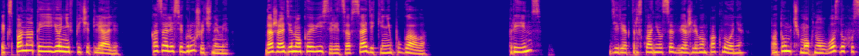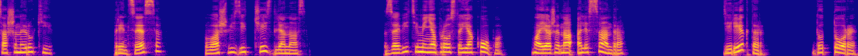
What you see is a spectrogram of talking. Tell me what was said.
Экспонаты ее не впечатляли, казались игрушечными. Даже одинокая виселица в садике не пугала. «Принц?» Директор склонился в вежливом поклоне. Потом чмокнул воздуху Сашиной руки. «Принцесса, ваш визит — честь для нас. Зовите меня просто Якопо, моя жена Алессандра». «Директор?» «Дотторе».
